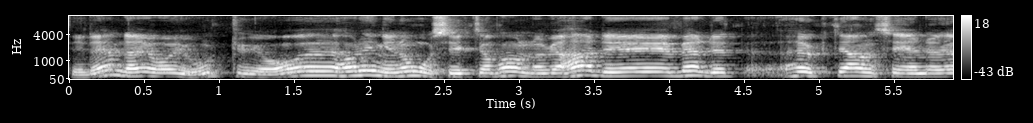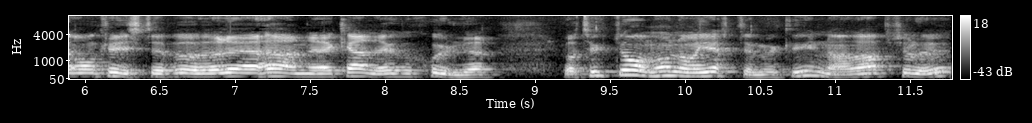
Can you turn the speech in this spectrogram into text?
Det är det enda jag har gjort. Jag eh, har ingen åsikt om honom. Jag hade väldigt högt anseende om Christer, eller han eh, Kalle Schüller. Jag tyckte om honom jättemycket innan, absolut.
